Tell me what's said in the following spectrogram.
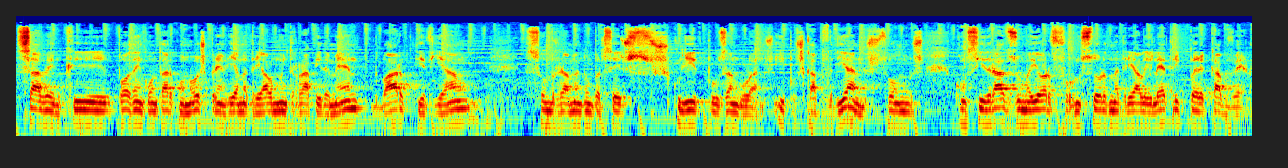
sabem que podem contar connosco para enviar material muito rapidamente, de barco, de avião, somos realmente um parceiro escolhido pelos angolanos e pelos cabo-verdianos. Somos considerados o maior fornecedor de material elétrico para Cabo Verde.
